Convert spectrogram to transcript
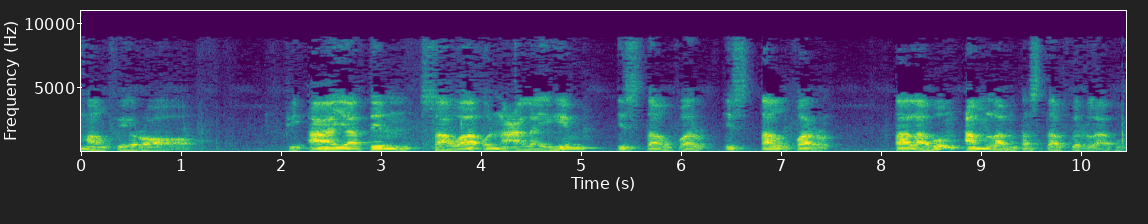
maghfirah bi ayatin sawaun alaihim istaghfar istaghfar talahum amlam tastaghfir lahum.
